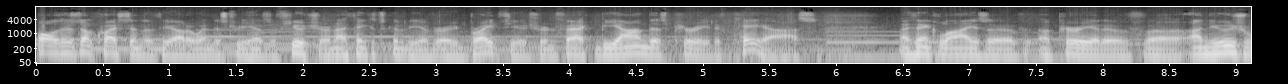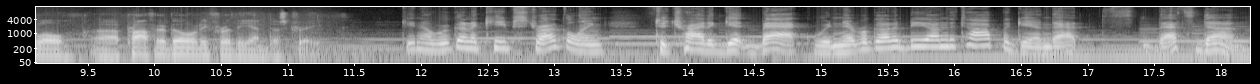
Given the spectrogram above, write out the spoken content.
Well, there's no question that the auto industry has a future, and I think it's going to be a very bright future. In fact, beyond this period of chaos, I think lies a, a period of uh, unusual uh, profitability for the industry. You know, we're going to keep struggling to try to get back. We're never going to be on the top again. That's, that's done.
